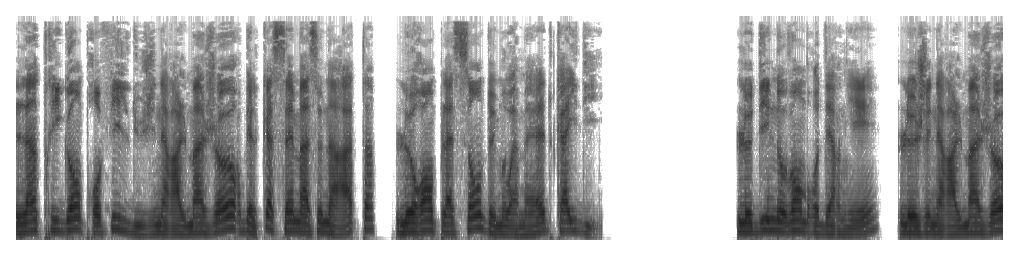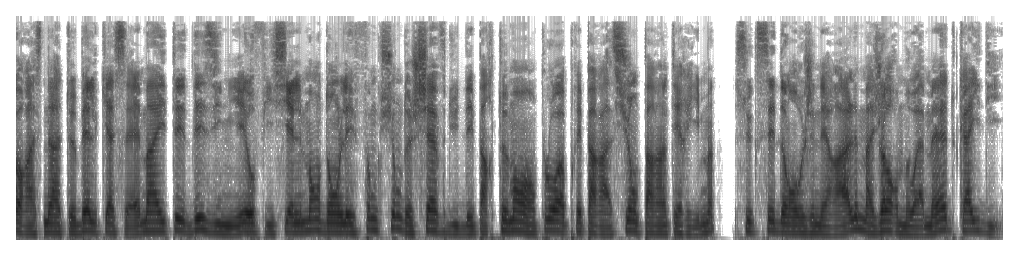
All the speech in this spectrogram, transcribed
L'intrigant profil du général-major Belkacem Assenat, le remplaçant de Mohamed Kaidi. Le 10 novembre dernier, le général-major Asnat Belkacem a été désigné officiellement dans les fonctions de chef du département emploi-préparation par intérim, succédant au général-major Mohamed Kaidi.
